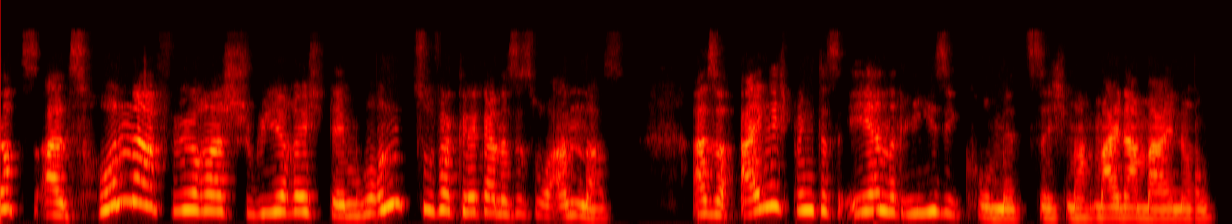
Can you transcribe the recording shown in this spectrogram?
wird es als Hundeführer schwierig, dem Hund zu verklickern, es ist woanders. Also eigentlich bringt es eher ein Risiko mit sich, nach meiner Meinung.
